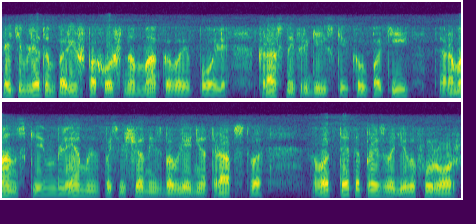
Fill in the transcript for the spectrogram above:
Этим летом Париж похож на маковое поле. Красные фригийские колпаки, романские эмблемы, посвященные избавлению от рабства. Вот это производило фурор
